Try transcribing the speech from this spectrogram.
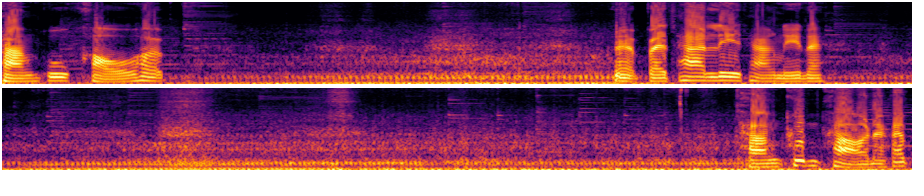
ทางภูเขาครับเนี่ยไปท่าลี่ทางนี้นะ ทางขึ้นเขานะครับ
